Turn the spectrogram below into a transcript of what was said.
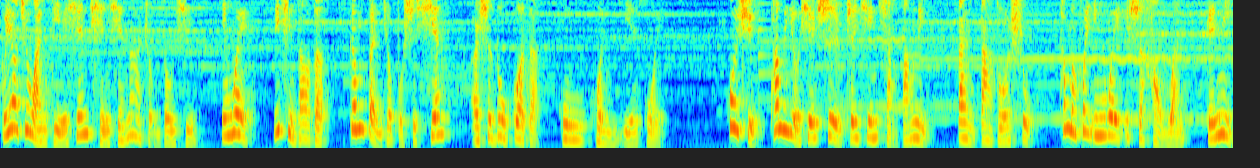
不要去玩碟仙、钱仙那种东西，因为你请到的根本就不是仙，而是路过的孤魂野鬼。或许他们有些是真心想帮你，但大多数他们会因为一时好玩，给你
